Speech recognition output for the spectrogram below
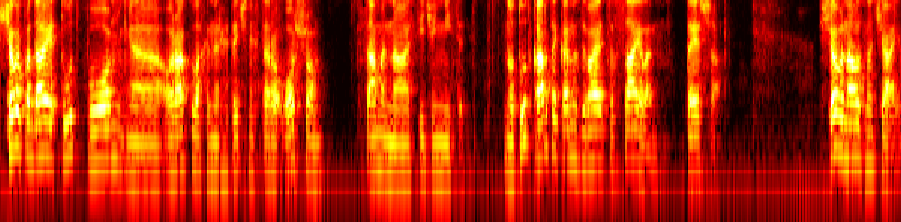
Що випадає тут по е, оракулах енергетичних Таро Ошо саме на січень місяць? Ну тут карта, яка називається Silence, тиша. Що вона означає?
